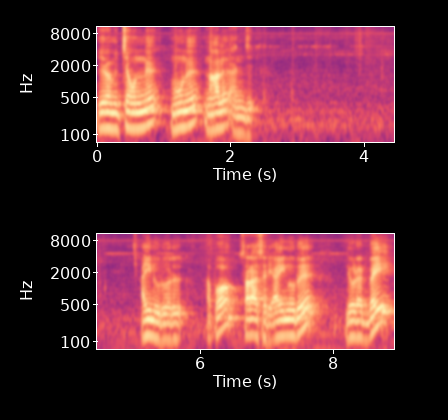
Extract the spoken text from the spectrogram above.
ஜீரோ மிச்சம் ஒன்று மூணு நாலு அஞ்சு. ஐநூறு வருது. அப்போது சராசரி ஐநூறு டிவைடட் பை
